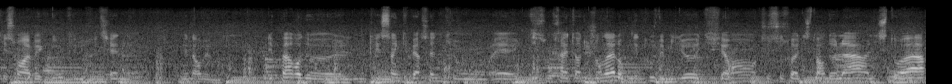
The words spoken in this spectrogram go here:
qui, sont avec nous, qui nous soutiennent énormément. Parts de les cinq personnes qui, sont créateurs du journal, on est tous de milieux différents, que ce soit l'histoire de l'art, l'histoire,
